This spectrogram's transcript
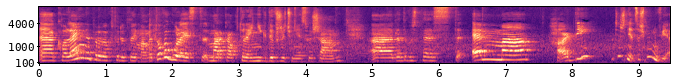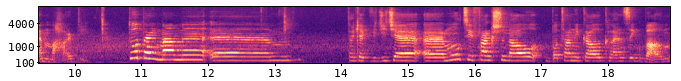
E, kolejny produkt, który tutaj mamy, to w ogóle jest marka, o której nigdy w życiu nie słyszałam. E, dlatego, że to jest Emma Hardy. Chociaż nie, coś mi mówi Emma Hardy. Tutaj mamy tak jak widzicie, e, Multifunctional Botanical Cleansing Balm,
